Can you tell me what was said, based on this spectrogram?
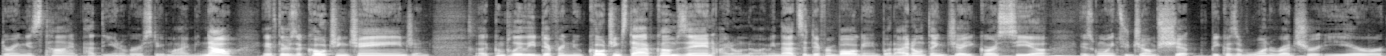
during his time at the University of Miami. Now, if there's a coaching change and a completely different new coaching staff comes in, I don't know. I mean, that's a different ballgame, but I don't think Jake Garcia is going to jump ship because of one redshirt year or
